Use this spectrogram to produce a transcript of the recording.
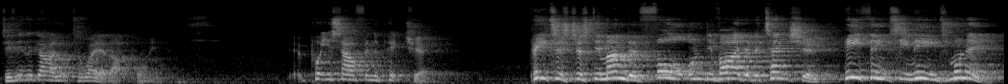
Do you think the guy looked away at that point? Put yourself in the picture. Peter's just demanded full, undivided attention. He thinks he needs money.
